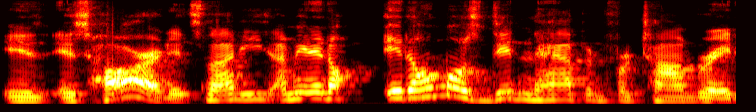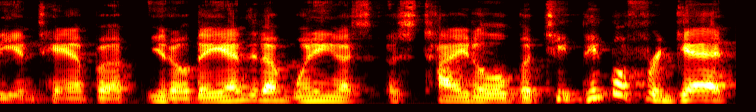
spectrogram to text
is, is hard. It's not easy. I mean, it, it almost didn't happen for Tom Brady in Tampa. You know, they ended up winning a, a title, but people forget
